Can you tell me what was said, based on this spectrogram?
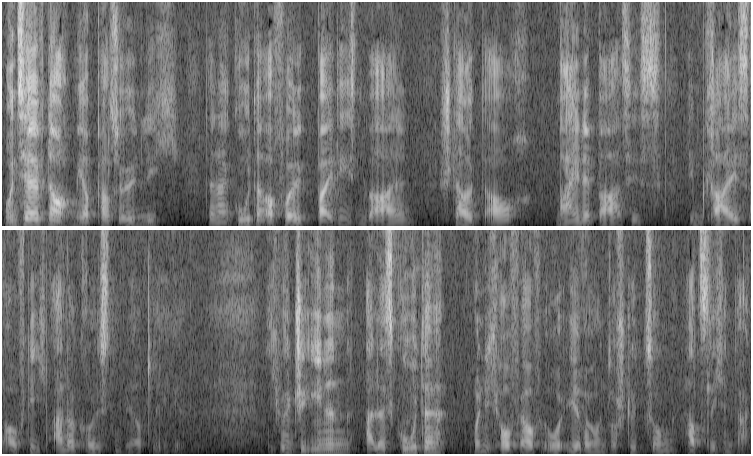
und Sie helfen auch mir persönlich, denn ein guter Erfolg bei diesen Wahlen stärkt auch meine Basis im Kreis, auf die ich allergrößten Wert lege. Ich wünsche Ihnen alles Gute und ich hoffe auf Ihre Unterstützung. Herzlichen Dank.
